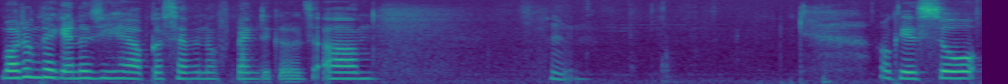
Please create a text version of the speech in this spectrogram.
bottom deck energy है आपका seven of pentacles um hmm okay so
